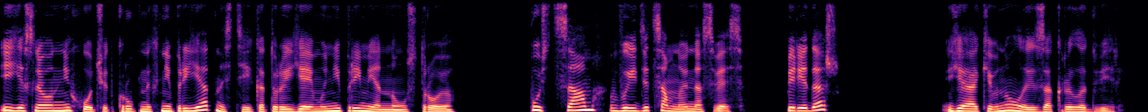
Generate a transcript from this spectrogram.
и если он не хочет крупных неприятностей, которые я ему непременно устрою, пусть сам выйдет со мной на связь. Передашь? Я кивнула и закрыла дверь.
